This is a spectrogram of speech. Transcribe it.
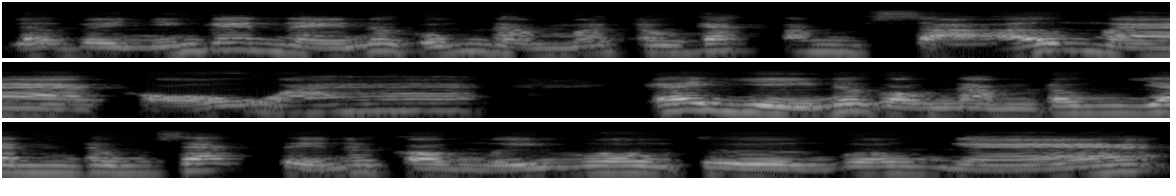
Là vì những cái này nó cũng nằm ở trong các tâm sở mà khổ quá cái gì nó còn nằm trong danh, trong sắc thì nó còn bị vô thường, vô ngã.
